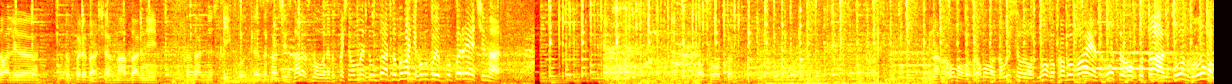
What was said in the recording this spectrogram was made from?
Далі передача на, дальній, на дальню стійку для Захарченка. Зараз знову небезпечний момент. Удар, добивання головою поперечина. Солодко. На Громова. Громова залишили одного. Пробиває з гострого кута Антон Громов.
